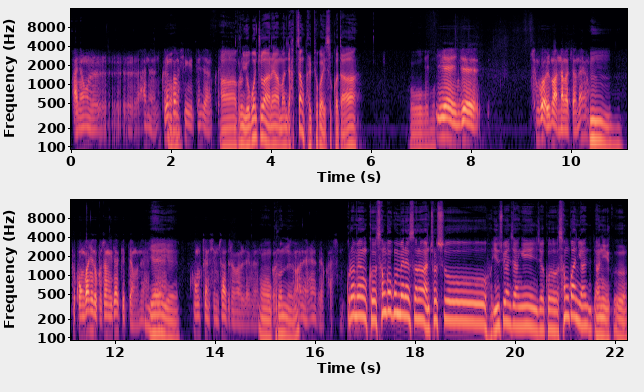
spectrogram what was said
반영을 하는 그런 어. 방식이 되지 않을까. 아, 그럼 요번 주 안에 아마 이제 합상 발표가 있을 거다. 오. 예, 이제 선거 얼마 안 남았잖아요. 음. 그 공간이도 구성이 됐기 때문에. 예, 네. 예. 공천 심사 들어가려면 어, 그렇네요. 안에 해야 될 것 같습니다. 그러면 그 선거 국면에서는 안철수 인수위원장이 이제 그 선관위원 아니 그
